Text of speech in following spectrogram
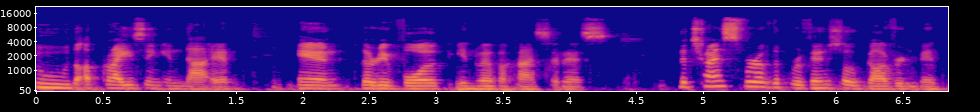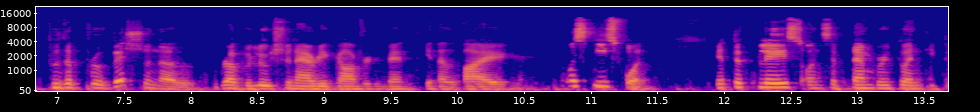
to the uprising in Daet and the revolt in Nueva Cáceres, the transfer of the provincial government to the provisional revolutionary government in Albay was peaceful. It took place on September 22,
